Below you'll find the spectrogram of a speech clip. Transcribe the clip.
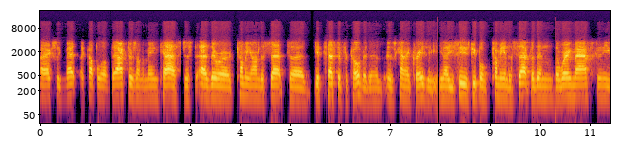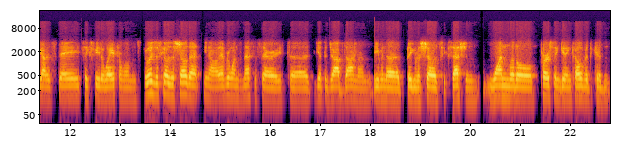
I actually met a couple of the actors on the main cast just as they were coming on the set to get tested for COVID, and it's kind of crazy. You know, you see these people coming into set, but then they're wearing masks, and you got to stay six feet away from them. It really just goes to show that you know everyone's necessary to get the job done. And even the big of a show as Succession, one little person getting COVID could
